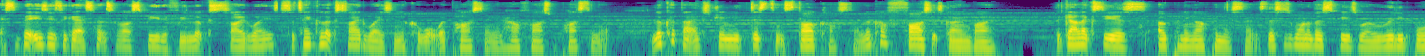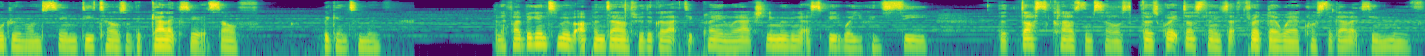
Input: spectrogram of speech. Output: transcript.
It's a bit easier to get a sense of our speed if we look sideways, so take a look sideways and look at what we're passing and how fast we're passing it. Look at that extremely distant star cluster, look how fast it's going by. The galaxy is opening up in this sense. This is one of those speeds where we're really bordering on seeing details of the galaxy itself begin to move. And if I begin to move up and down through the galactic plane, we're actually moving at a speed where you can see the dust clouds themselves, those great dust lanes that thread their way across the galaxy move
